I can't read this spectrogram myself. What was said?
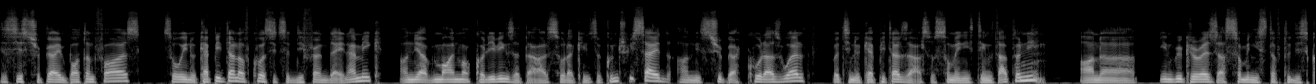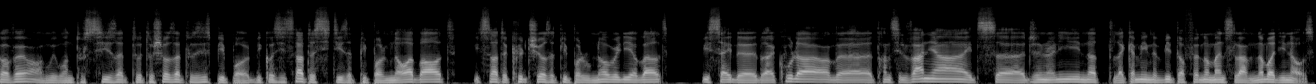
this is super important for us. So in a capital, of course, it's a different dynamic, and you have more and more co-livings that are also like in the countryside, and it's super cool as well. But in the capital, there are also so many things happening. And uh, in Bucharest, there's so many stuff to discover, and we want to see that to, to show that to these people because it's not a city that people know about. It's not a culture that people know really about. Beside uh, Dracula and uh, Transylvania, it's uh, generally not like I mean a bit of a no man's land. Nobody knows.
